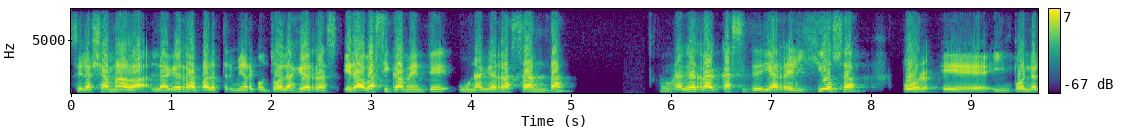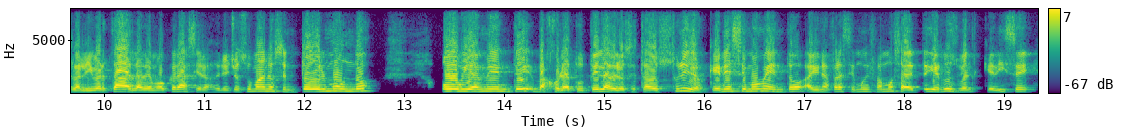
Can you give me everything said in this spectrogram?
se la llamaba la guerra para terminar con todas las guerras, era básicamente una guerra santa una guerra casi te diría religiosa por eh, imponer la libertad, la democracia, los derechos humanos en todo el mundo, obviamente bajo la tutela de los Estados Unidos, que en ese momento hay una frase muy famosa de Teddy Roosevelt que dice,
